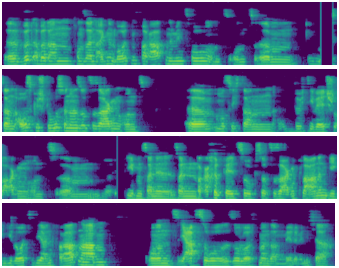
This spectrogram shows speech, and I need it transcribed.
äh, wird aber dann von seinen eigenen Leuten verraten im Intro und, und ähm, ist dann ausgestoßener sozusagen und ähm, muss sich dann durch die Welt schlagen und ähm, eben seine, seinen Rachefeldzug sozusagen planen gegen die Leute, die einen verraten haben. Und ja, so, so läuft man dann mehr oder weniger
